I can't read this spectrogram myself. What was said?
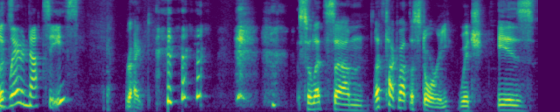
Let's- Beware Nazis. Right. so let's um let's talk about the story, which is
